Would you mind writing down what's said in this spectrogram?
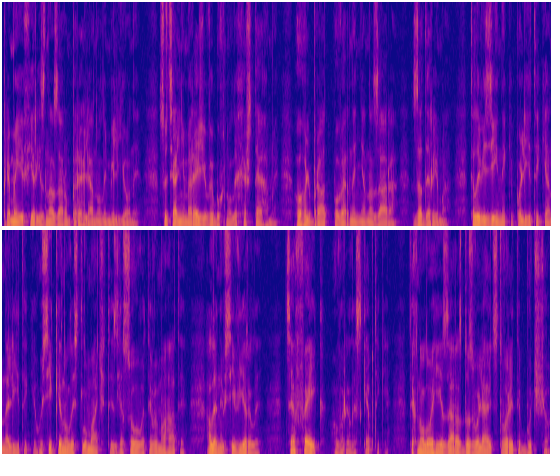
Прямий ефір із Назаром переглянули мільйони. Соціальні мережі вибухнули хештегами Гогольбрат, повернення Назара, Задерима. Телевізійники, політики, аналітики усі кинулись тлумачити, з'ясовувати, вимагати, але не всі вірили. Це фейк, говорили скептики. Технології зараз дозволяють створити будь-що.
